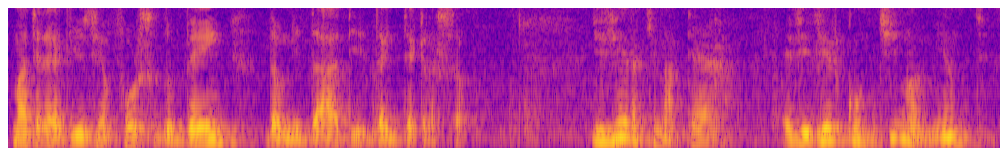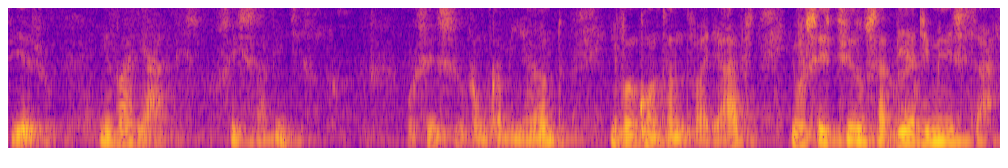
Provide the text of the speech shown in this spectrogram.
materializem a força do bem, da unidade da integração. Viver aqui na Terra é viver continuamente, vejo, invariáveis. Vocês sabem disso. Vocês vão caminhando e vão encontrando variáveis e vocês precisam saber administrar.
